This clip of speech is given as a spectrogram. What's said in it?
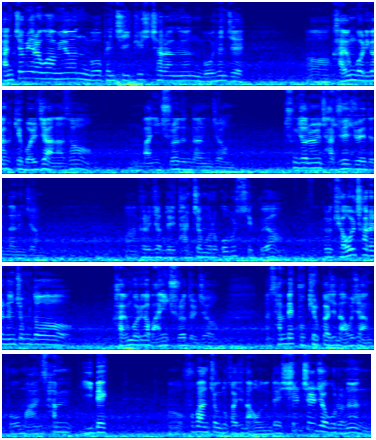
단점이라고 하면 뭐 벤츠 EQC 차량은 뭐 현재 어, 가용거리가 그렇게 멀지 않아서 많이 줄어든다는 점, 충전을 자주 해줘야 된다는 점, 어, 그런 점들이 단점으로 꼽을 수 있고요. 그리고 겨울철에는 좀 더 가용거리가 많이 줄어들죠. 한 309km까지 나오지 않고 뭐 한 3, 200 어, 후반 정도까지 나오는데 실질적으로는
